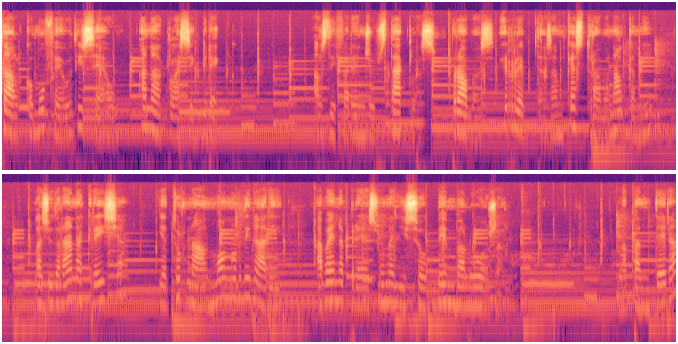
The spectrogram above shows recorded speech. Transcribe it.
tal com ho feu Odisseu en el clàssic grec. Els diferents obstacles, proves i reptes amb què es troben al camí l'ajudaran a créixer i a tornar al món ordinari havent après una lliçó ben valuosa. La pantera,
